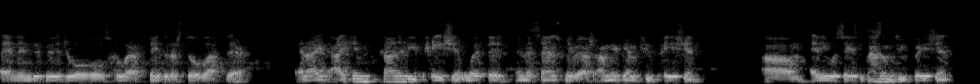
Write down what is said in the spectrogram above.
and individuals who have things that are still left there. And I, I can kind of be patient with it in a sense. Maybe I, maybe I'm too patient um, Eddie would say sometimes I'm too patient.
